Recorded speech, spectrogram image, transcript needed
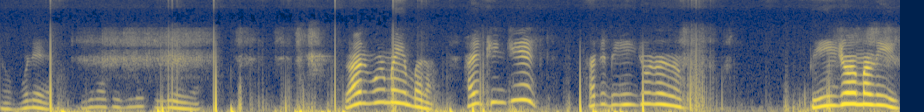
Ya bu ne? Biraz hızlı gidiyor ya. Lan vurmayın bana. Hadi ikinciyiz. Hadi birinci olalım. Birinci olmalıyız.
